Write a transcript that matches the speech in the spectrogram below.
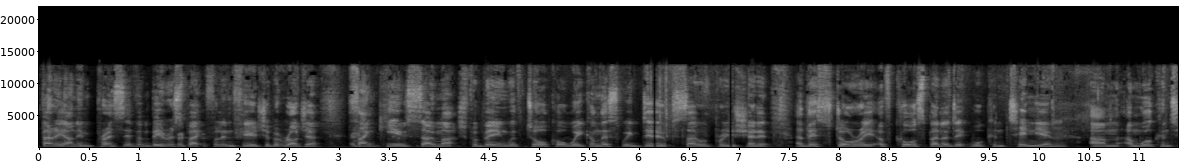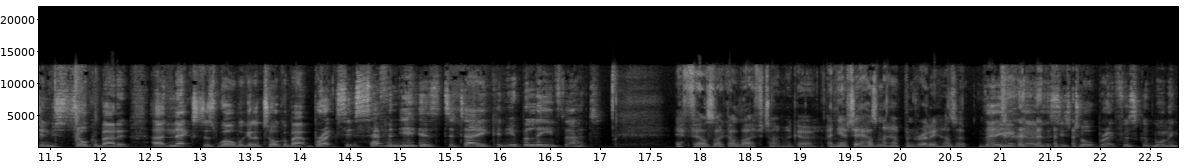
Very unimpressive and be respectful in future. But Roger, thank you so much for being with Talk All Week on this. We do so appreciate it. Uh, this story, of course, Benedict, will continue mm. um, and we'll continue to talk about it. Uh, next as well, we're going to talk about Brexit. Seven years today. Can you believe that? It feels like a lifetime ago. And yet it hasn't happened, really, has it? There you go. this is Talk Breakfast. Good morning.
